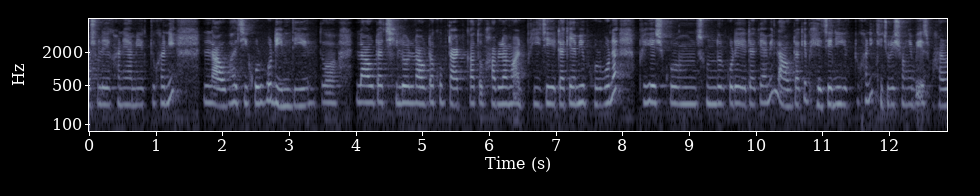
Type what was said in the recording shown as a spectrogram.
আসলে এখানে আমি একটুখানি লাউ ভাজি করব ডিম দিয়ে। তো লাউটা ছিল, লাউটা খুব টাটকা, তো ভাবলাম আর ফ্রিজে এটাকে আমি ভরবো না। ফ্রেশ সুন্দর করে এটাকে আমি লাউটাকে ভেজে নিই একটুখানি। খিচুড়ির সঙ্গে বেশ ভালো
